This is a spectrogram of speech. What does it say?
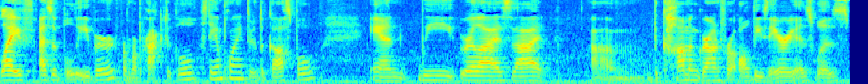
life as a believer from a practical standpoint through the gospel. And we realized that um, the common ground for all these areas was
